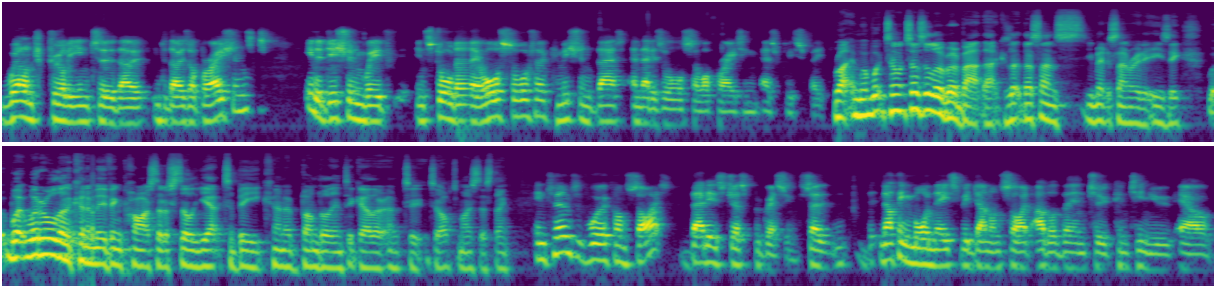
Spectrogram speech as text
well and truly into those, into those operations. In addition, we've installed our ore sorter, commissioned that, and that is also operating as we speak. Right. And what, tell, tell us a little bit about that, because that, that, sounds, you made it sound really easy. What, what, are all the kind of moving parts that are still yet to be kind of bundled in together and to, to optimize this thing? In terms of work on site, that is just progressing. So nothing more needs to be done on site other than to continue our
